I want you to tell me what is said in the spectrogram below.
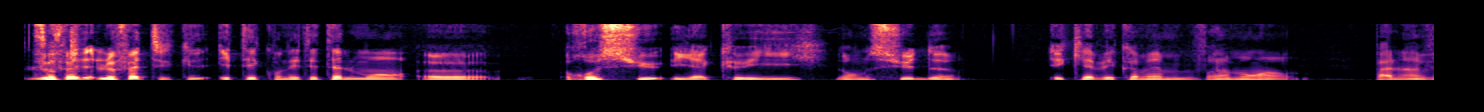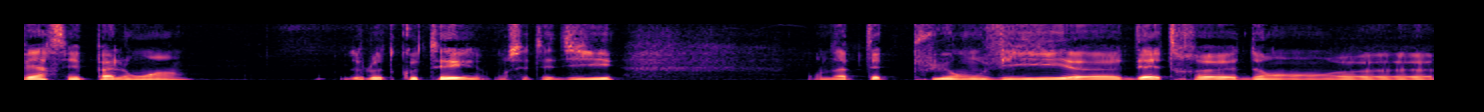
le, fait, le fait était qu'on était tellement euh, reçus et accueillis dans le sud et qu'il y avait quand même vraiment pas l'inverse, mais pas loin de l'autre côté. On s'était dit, on n'a peut-être plus envie euh, d'être dans euh,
